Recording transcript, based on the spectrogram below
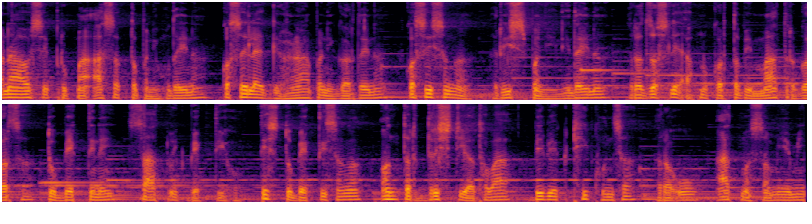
अनावश्यक रूपमा आसक्त पनि हुँदैन कसैलाई घृणा पनि गर्दैन कसैसँग रिस पनि लिँदैन र जसले आफ्नो कर्तव्य मात्र गर्छ त्यो व्यक्ति नै सात्विक व्यक्ति हो। त्यस्तो व्यक्तिसँग अन्तर्दृष्टि अथवा विवेक ठिक हुन्छ र ऊ आत्मसंयमी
